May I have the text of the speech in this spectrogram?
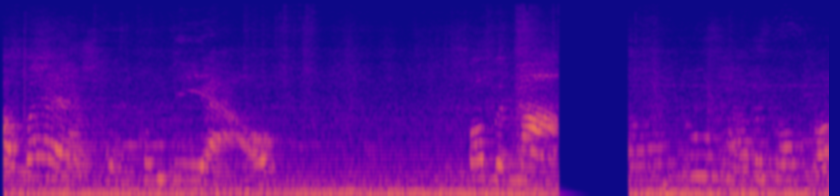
เอาแม่ผมคนเดียวก็ เป็นหมาดูเขาเป็นพ่อพ่อ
